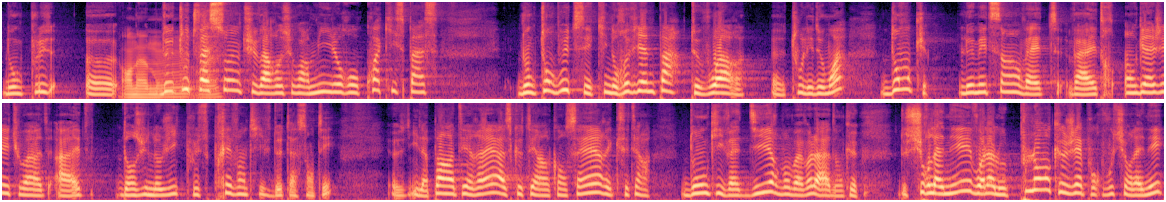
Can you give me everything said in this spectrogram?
donc plus... En amont. de toute ouais. façon, tu vas recevoir 1000 euros, quoi qu'il se passe. Donc ton but, c'est qu'ils ne reviennent pas te voir tous les deux mois. Donc le médecin va être, va être engagé, tu vois, à être dans une logique plus préventive de ta santé. Euh, il n'a pas intérêt à ce que tu aies un cancer, etc. Donc il va te dire, bon bah voilà, donc euh, sur l'année, voilà le plan que j'ai pour vous sur l'année,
